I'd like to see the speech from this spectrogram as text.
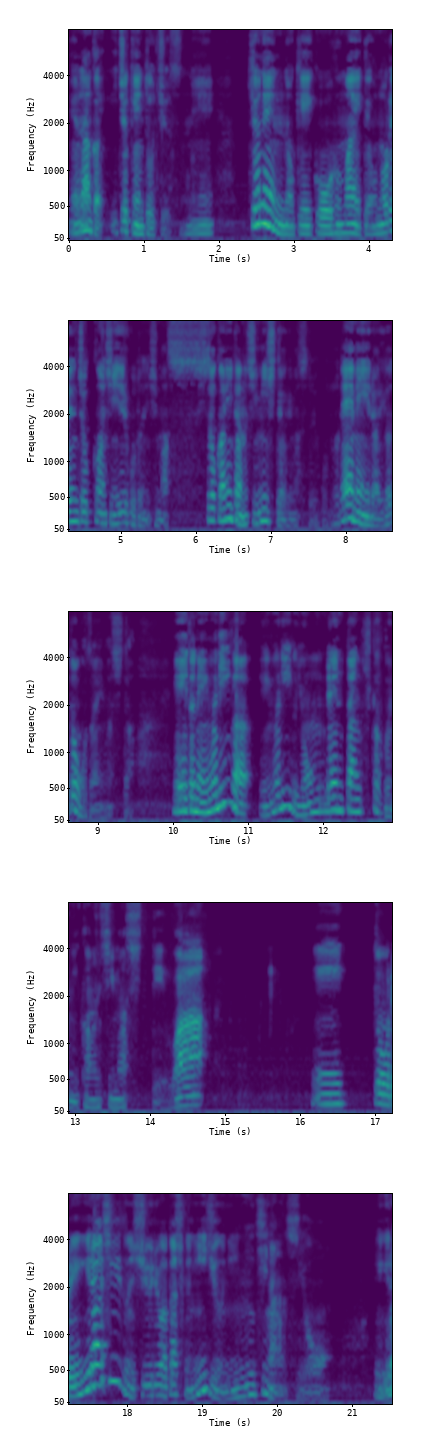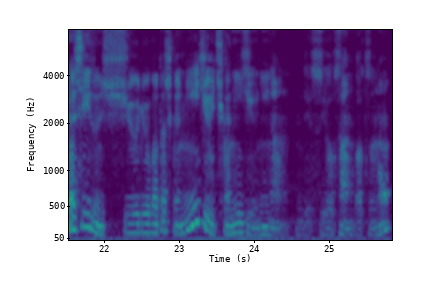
いや、なんか、一応検討中ですね。去年の傾向を踏まえて、己の直感を信じることにします。密かに楽しみにしております。ということで、メールありがとうございました。えーとね、M リーガ、M リーグ4連単企画に関しましては、えーと、レギュラーシーズン終了は確か22日なんですよ。レギュラーシーズン終了が確か21か22なんですよ、3月の。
